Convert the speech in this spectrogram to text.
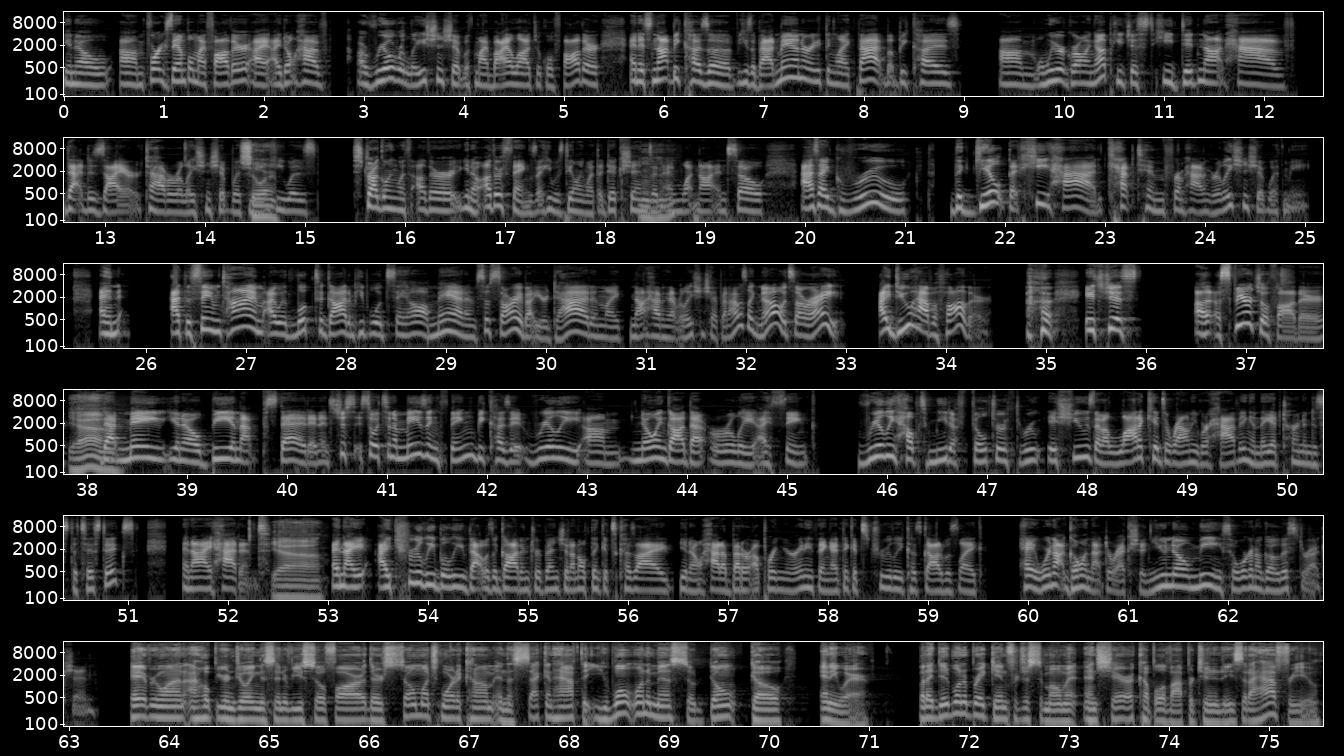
You know, um, for example, my father, I, I don't have a real relationship with my biological father. And it's not because of he's a bad man or anything like that, but because um, when we were growing up, he just, he did not have that desire to have a relationship with Sure. me. He was struggling with other, you know, other things that he was dealing with, addictions and, Mhm. and whatnot. And so as I grew, the guilt that he had kept him from having a relationship with me. And at the same time, I would look to God and people would say, Oh man, I'm so sorry about your dad and like not having that relationship. And I was like, No, it's all right. I do have a father. it's just a, a spiritual father Yeah. that may you know be in that stead and it's just so it's an amazing thing because it really um knowing god that early i think really helped me to filter through issues that a lot of kids around me were having and they had turned into statistics and i hadn't Yeah. and I, I truly believe that was a God intervention. I don't think it's because I, you know, had a better upbringing or anything. I think it's truly because God was like, hey, we're not going that direction. You know me, so we're going to go this direction. Hey everyone, I hope you're enjoying this interview so far. There's so much more to come in the second half that you won't want to miss, so don't go anywhere. But I did want to break in for just a moment and share a couple of opportunities that I have for you.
